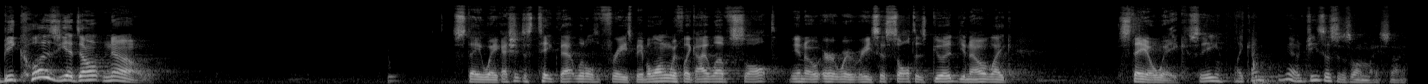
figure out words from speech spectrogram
because you don't know. Stay awake. I should just take that little phrase, babe, along with like I love salt, you know, or where he says salt is good, you know, like stay awake. See, like I'm, you know, Jesus is on my side.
